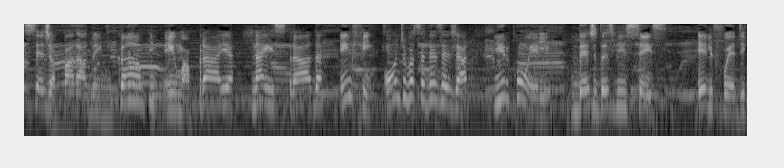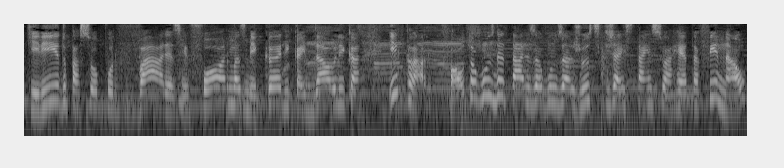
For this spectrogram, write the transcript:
seja parado em um camping, em uma praia, na estrada, enfim, onde você desejar ir com ele. Desde 2006, ele foi adquirido, passou por várias reformas, mecânica, hidráulica e, claro, faltam alguns detalhes, alguns ajustes que já está em sua reta final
